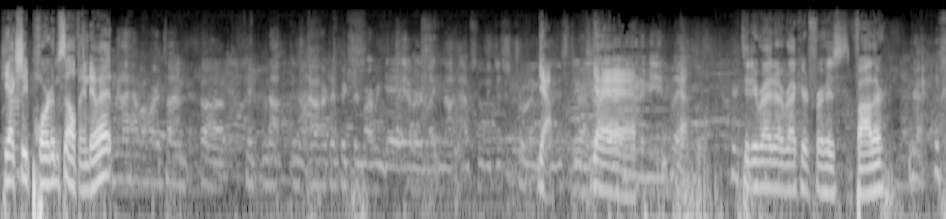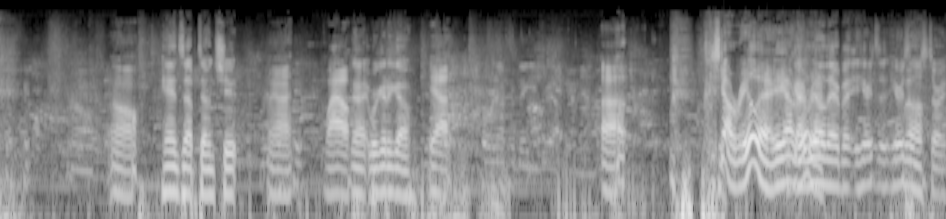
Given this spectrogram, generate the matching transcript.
he actually poured himself into it. I mean, I have a hard time, uh, pic- not, you know, I have a hard time picturing Marvin Gaye ever like not absolutely destroying. Yeah. in the studio. Yeah, yeah, yeah, You know what I mean? Like, Yeah. Did he write a record for his father? Oh, Hands up, don't shoot. yeah. Wow. All right, we're gonna go. Yeah. Uh, just got real there. You got, got real, real there. there, but here's a, here's a little story.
